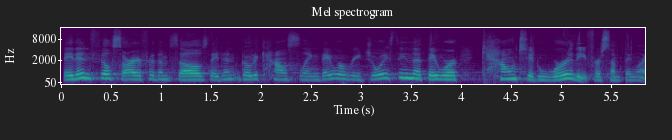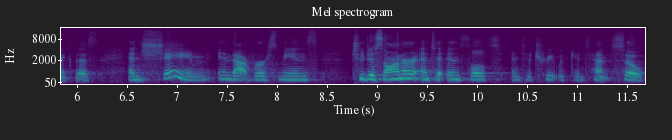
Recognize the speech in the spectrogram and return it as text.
They didn't feel sorry for themselves. They didn't go to counseling. They were rejoicing that they were counted worthy for something like this. And shame in that verse means to dishonor and to insult and to treat with contempt. So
